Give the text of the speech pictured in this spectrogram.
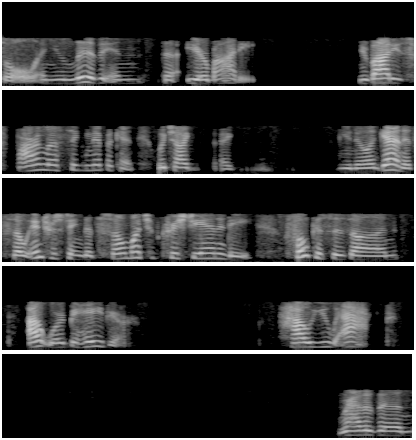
soul, and you live in the, your body. Your body is far less significant, which I, I, you know, again, it's so interesting that so much of Christianity focuses on outward behavior, how you act, rather than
